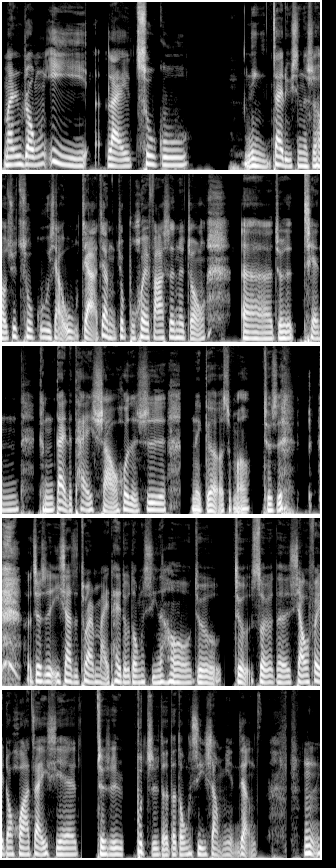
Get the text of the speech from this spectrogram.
蛮容易来粗估。你在旅行的时候去粗估一下物价，这样你就不会发生那种，呃，就是钱可能带的太少，或者是那个什么，就是 就是一下子突然买太多东西，然后就就所有的消费都花在一些就是不值得的东西上面，这样子。嗯，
